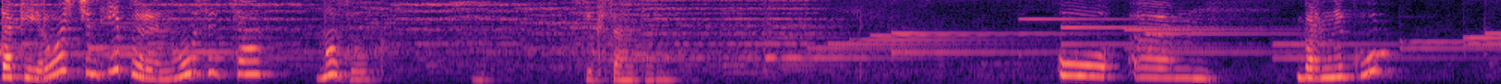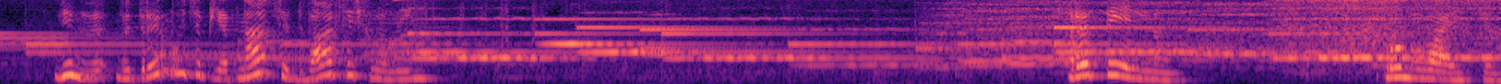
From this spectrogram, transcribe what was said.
Такий розчин і переноситься мазок з фіксатором. У ем, барвнику він витримується 15-20 хвилин. Ретельно промивається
